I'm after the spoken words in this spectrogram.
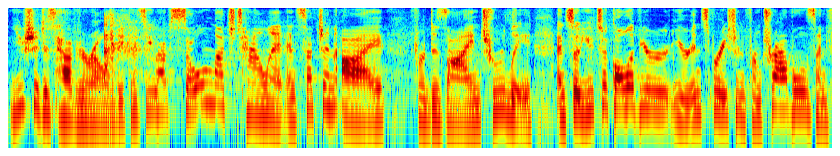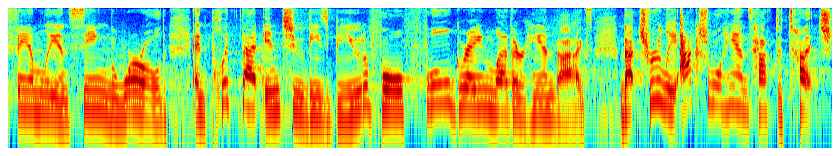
You should just have your own because you have so much talent and such an eye for design, truly. And so you took all of your, your inspiration from travels and family and seeing the world and put that into these beautiful full grain leather handbags that truly actual hands have to touch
